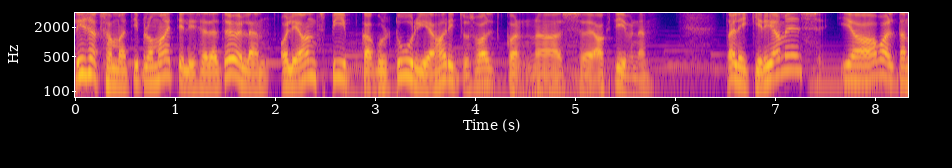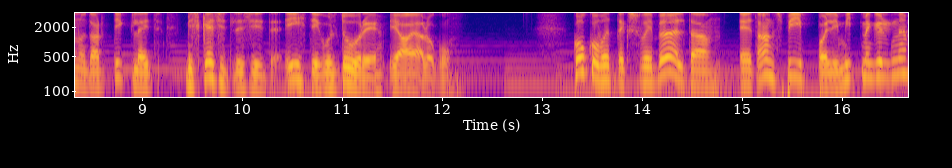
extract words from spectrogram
lisaks oma diplomaatilisele tööle oli Ants Piip ka kultuuri- ja haridusvaldkonnas aktiivne. ta oli kirjamees ja avaldanud artikleid, mis käsitlesid Eesti kultuuri ja ajalugu. Kokkuvõtteks võib öelda, et Ants Piip oli mitmekülgne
